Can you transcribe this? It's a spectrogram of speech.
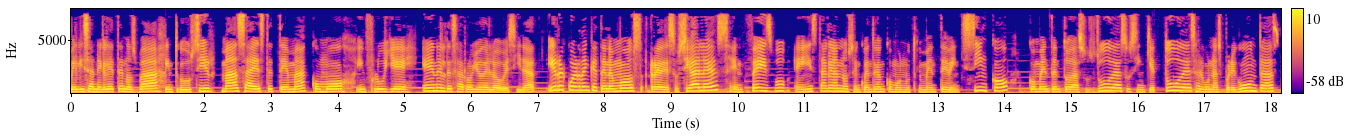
Melissa Negrete nos va a introducir más a este tema, cómo influye en el desarrollo de la obesidad. Y recuerden que tenemos redes sociales, en Facebook e Instagram nos encuentran como Nutrimente25. Comenten todas sus dudas, sus inquietudes, algunas preguntas,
